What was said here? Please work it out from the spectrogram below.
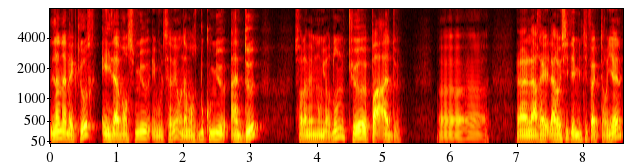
l'un avec l'autre et ils avancent mieux. Et vous le savez, on avance beaucoup mieux à deux sur la même longueur d'onde que pas à deux. Euh, la, réussite est multifactorielle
